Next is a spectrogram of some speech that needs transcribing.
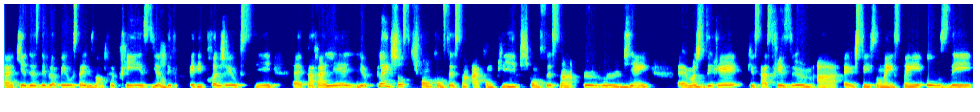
euh, qui est de se développer au sein d'une entreprise. Il y a de mm. développer des projets aussi euh, parallèles. Il y a plein de choses qui font qu'on se sent accompli puis qu'on se sent heureux, bien. Euh, moi, je dirais que ça se résume à suivre son instinct, oser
